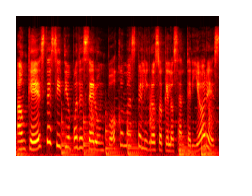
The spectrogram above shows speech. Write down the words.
Aunque este sitio puede ser un poco más peligroso que los anteriores,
